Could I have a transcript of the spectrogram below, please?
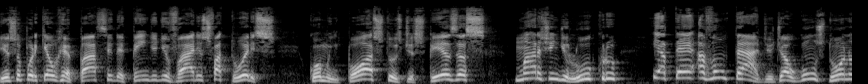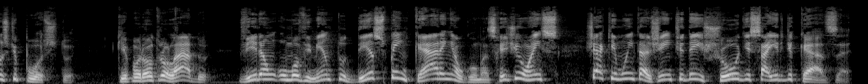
Isso porque o repasse depende de vários fatores, como impostos, despesas, margem de lucro e até a vontade de alguns donos de posto, que, por outro lado, viram o movimento despencar em algumas regiões, já que muita gente deixou de sair de casa.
